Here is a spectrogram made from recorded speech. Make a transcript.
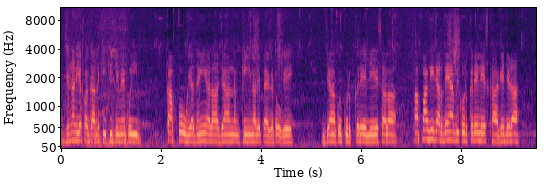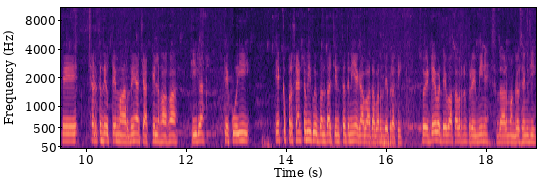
ਜਿਨ੍ਹਾਂ ਦੀ ਆਪਾਂ ਗੱਲ ਕੀਤੀ, ਜਿਵੇਂ ਕੋਈ ਕੱਪ ਹੋ ਗਿਆ ਦਹੀਂ ਵਾਲਾ ਜਾਂ ਨਮਕੀਨ ਵਾਲੇ ਪੈਕਟ ਹੋ ਗਏ ਜਾਂ ਕੋਈ ਕੁਰਕਰੇ, ਲੇਸ ਵਾਲਾ, ਆਪਾਂ ਕੀ ਕਰਦੇ ਆਂ ਵੀ ਕੁਰਕਰੇ, ਲੇਸ ਖਾ ਕੇ ਜਿਹੜਾ ਤੇ ਸੜਕ ਦੇ ਉੱਤੇ ਮਾਰਦੇ ਆਂ, ਚੱਕ ਕੇ ਲਫਾਫਾ, ਠੀਕ ਆ? ਤੇ ਕੋਈ 1% ਵੀ ਕੋਈ ਬੰਦਾ ਚਿੰਤਤ ਨਹੀਂ ਹੈਗਾ ਵਾਤਾਵਰਣ ਦੇ ਪ੍ਰਤੀ। ਸੋ ਐਡੇ ਵੱਡੇ ਵਾਤਾਵਰਣ ਪ੍ਰੇਮੀ ਨੇ ਸਰਦਾਰ ਮੰਗਲ ਸਿੰਘ ਜੀ।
